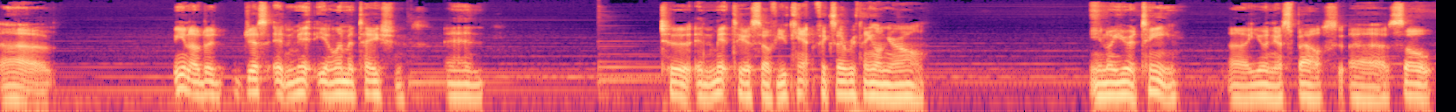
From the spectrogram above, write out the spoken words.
uh, you know to just admit your limitations and to admit to yourself you can't fix everything on your own. You know you're a team, uh, you and your spouse. Uh, so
